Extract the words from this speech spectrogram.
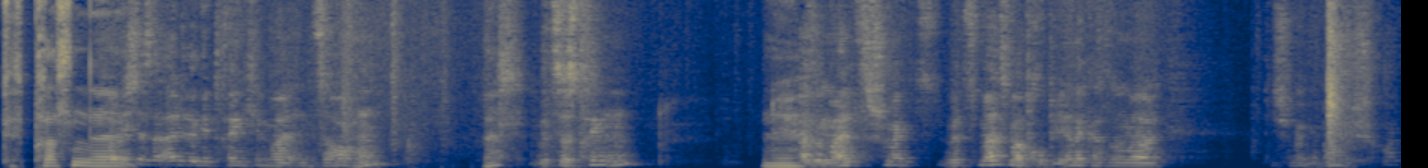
Das passende. das alte Getränk hier mal entsorgen? Was? Willst du es trinken? Nee. Also meins schmeckt. Willst du meins mal probieren? Dann kannst du mal. Die schmecken beide Schrott.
